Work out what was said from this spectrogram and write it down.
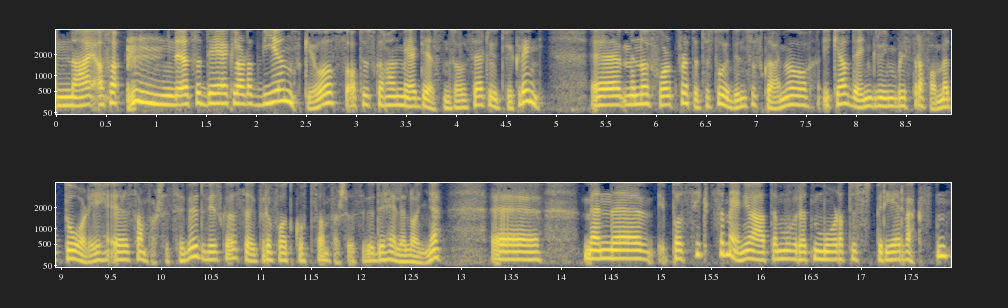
Nei, altså altså det, er klart at Vi ønsker jo oss at du skal ha en mer desentralisert utvikling. Eh, men når folk flytter til storbyen, så skal de jo ikke av den grunn bli straffa med et dårlig eh, samferdselstilbud. Vi skal jo sørge for å få et godt samferdselstilbud i hele landet. Eh, men på sikt så mener jeg at det må være et mål at du sprer veksten.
